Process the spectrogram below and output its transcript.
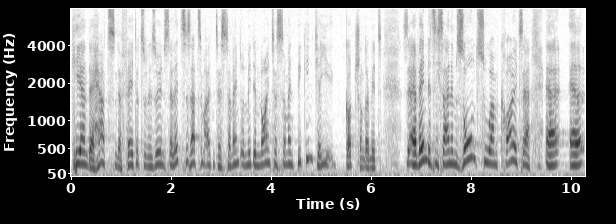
Kehren der Herzen der Väter zu den Söhnen. Ist der letzte Satz im Alten Testament und mit dem Neuen Testament beginnt ja Gott schon damit. Er wendet sich seinem Sohn zu am Kreuz. Er, er, er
